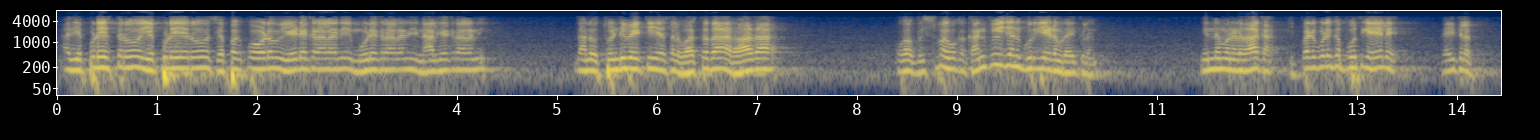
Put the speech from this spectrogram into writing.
అది ఎప్పుడు వేస్తారో ఎప్పుడు వేయరో చెప్పకపోవడం ఏడు ఎకరాలని మూడు ఎకరాలని నాలుగు ఎకరాలని దానిలో తుండి పెట్టి అసలు వస్తుందా రాదా? ఒక విస్మ ఒక కన్ఫ్యూజన్ గురి చేయడం రైతులను. నిన్న మొన్నటి దాకా ఇప్పటికి కూడా ఇంకా పూర్తిగా వేయలే రైతులకు.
